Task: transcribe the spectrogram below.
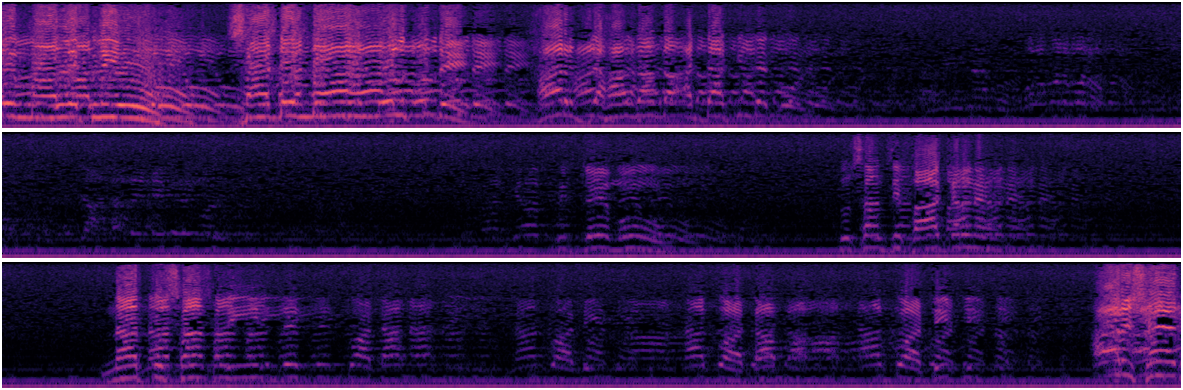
کے مالک بھی ہو۔ سڈے مال، ملک دے۔ ہر جہازوں کا اڈا کھے کو منہ۔ تسان دفاع کرنا نہ تسان نہ ہر شہر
